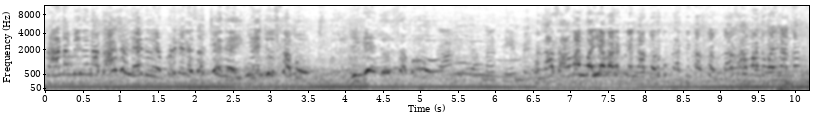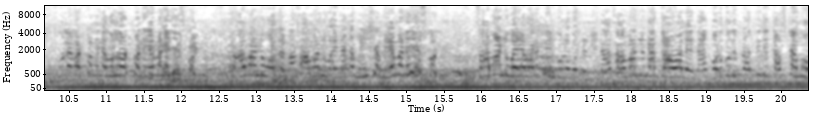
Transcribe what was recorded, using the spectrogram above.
ప్రాణం మీద నాకు ఆశ లేదు. ఎప్పటికైనా సచ్చేదే. ఇంకేం చూస్తాము? ఇంకేం చూస్తాము నా సామాన్ పోయే వరకు నేను నా కొడుకు ప్రతి కష్టం నా సామాన్లు పోయినాక కూల పట్టుకొని నెగులు పట్టుకొని ఏమైనా చేసుకోండి. సామాన్లు పోతాయి మా సామాన్లు పోయినాక మీ ఇష్టం ఏమైనా చేసుకోండి. సామాన్లు పోయే వరకు నేను కూలగొట్టండి నా సామాన్లు నాకు కావాలి. నా కొడుకుది ప్రతిదీ కష్టము.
